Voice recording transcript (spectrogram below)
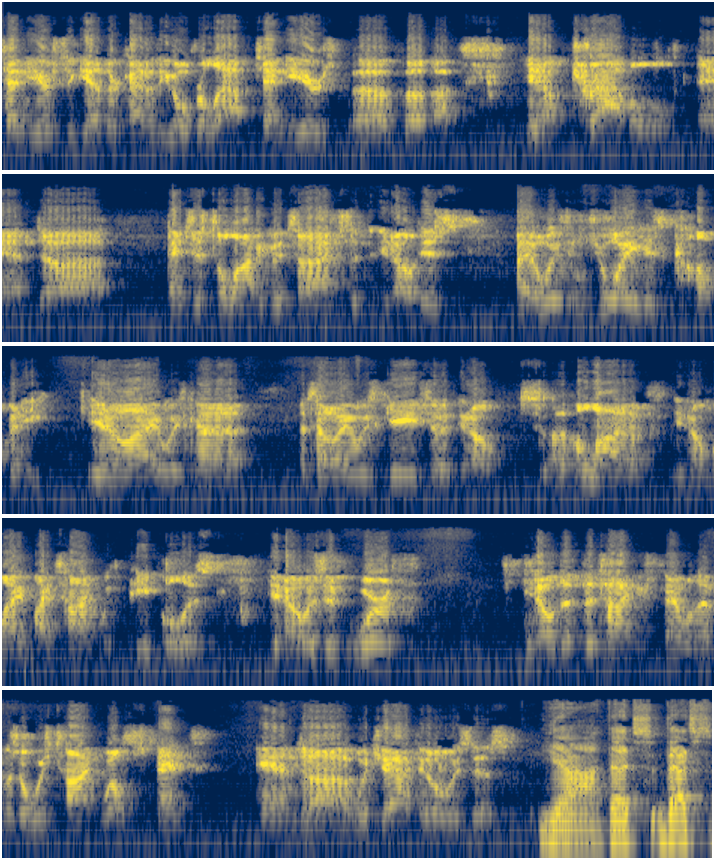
ten years together, kind of the overlap, ten years of uh, you know travel and uh, and just a lot of good times, and you know his. I always enjoy his company. You know, I always kind of that's how I always gauge, a, you know, a, lot of, you know, my, my time with people is, you know, is it worth, you know, the, the time you spend with them is always time well spent. And uh, with Jack, it always is. Yeah, that's that's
